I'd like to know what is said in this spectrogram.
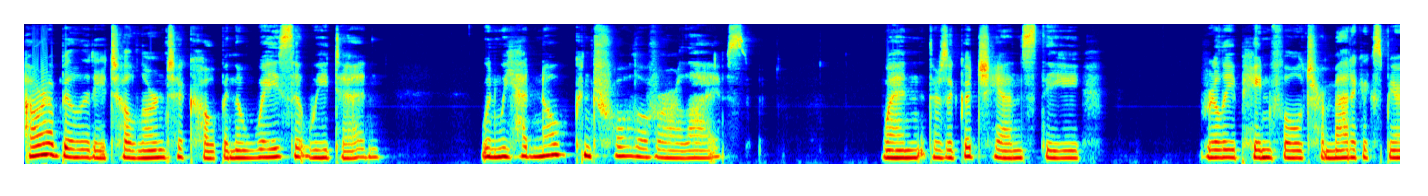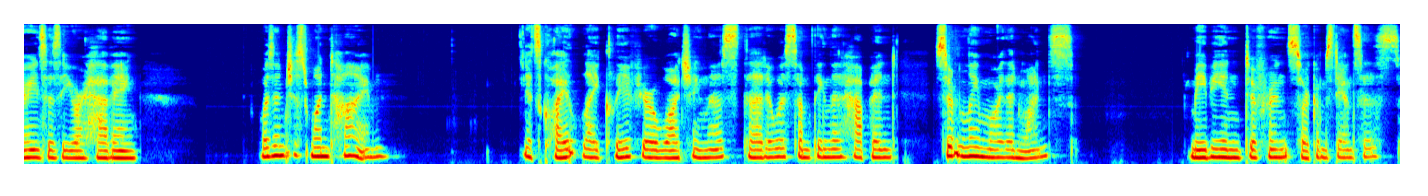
Our ability to learn to cope in the ways that we did when we had no control over our lives, when there's a good chance the really painful, traumatic experiences that you're having wasn't just one time. It's quite likely, if you're watching this, that it was something that happened certainly more than once maybe in different circumstances.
